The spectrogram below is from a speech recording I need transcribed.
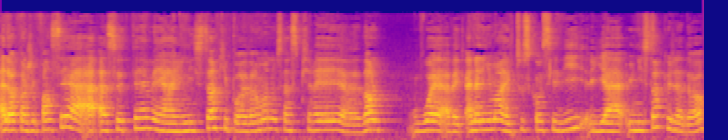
alors quand je pensais à, ce thème et à une histoire qui pourrait vraiment nous inspirer euh, dans le, ouais, avec un alignement avec tout ce qu'on s'est dit, il y a une histoire que j'adore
